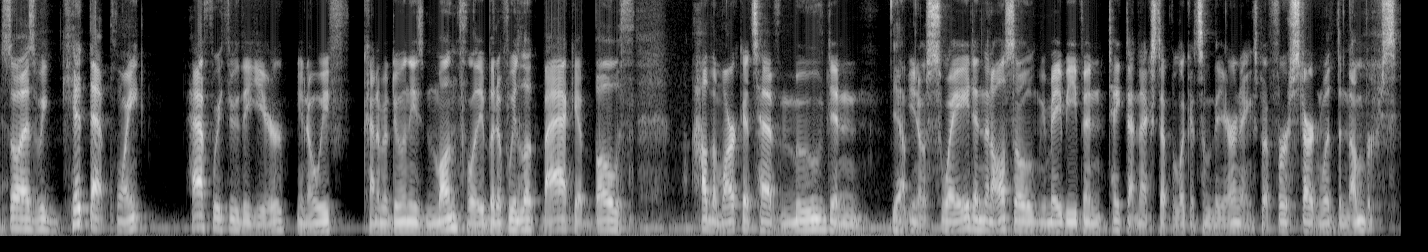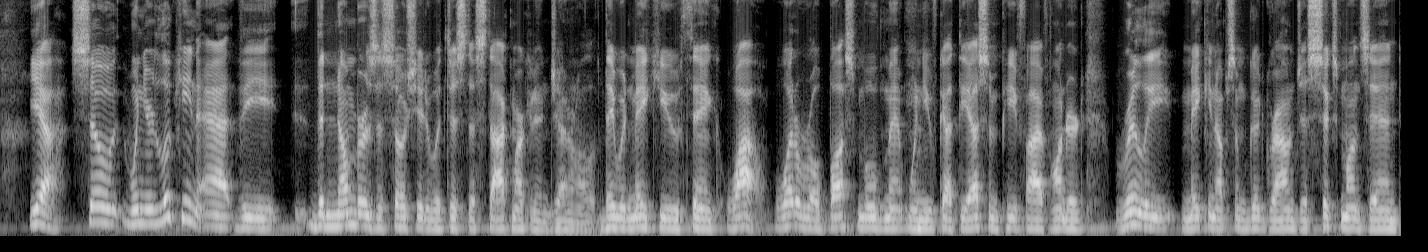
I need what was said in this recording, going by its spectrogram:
So as we hit that point, halfway through the year, you know, we've kind of been doing these monthly, but if we look back at both how the markets have moved and Yep. you know swayed, and then also maybe even take that next step and look at some of the earnings. But first, starting with the numbers. Yeah. So when you're looking at the the numbers associated with just the stock market in general, they would make you think, "Wow, what a robust movement!" When you've got the S and P 500 really making up some good ground just six months in.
